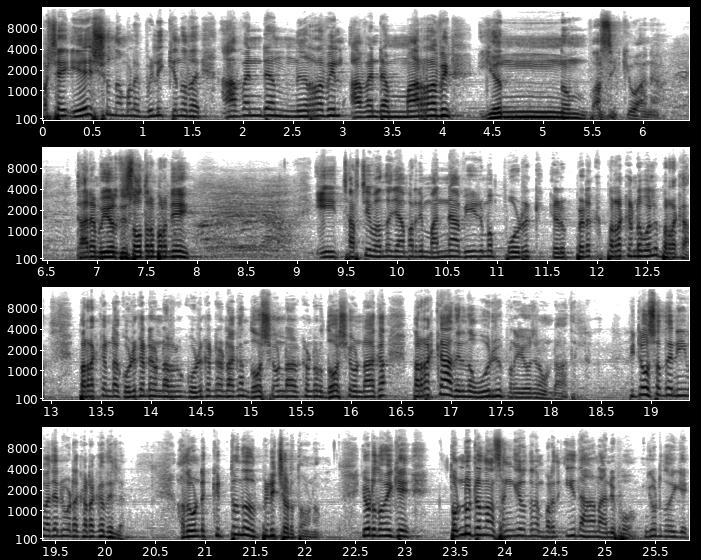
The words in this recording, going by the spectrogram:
പക്ഷേ യേശു നമ്മളെ വിളിക്കുന്നത് അവന്റെ നിറവിൽ അവന്റെ മറവിൽ എന്നും വസിക്കുവാനാണ് കാരണം ഉയർത്തി സ്വോത്രം പറഞ്ഞേ. ഈ ചർച്ചയിൽ വന്ന് ഞാൻ പറഞ്ഞു മന്ന വീഴുമ്പോൾ പുഴുക്ക് പിറക്കേണ്ട പോലെ പിറക്കാം. പിറക്കേണ്ട കൊഴുക്കട്ട ഉണ്ടാക്കും കൊഴുക്കട്ട ഉണ്ടാക്കാം ദോശ ഉണ്ടാക്കേണ്ട ദോശ ഉണ്ടാക്കാം. പിറക്കാതിരുന്ന ഒരു പ്രയോജനം ഉണ്ടാകത്തില്ല. പിറ്റേ ഈ വചനം ഇവിടെ കിടക്കത്തില്ല. അതുകൊണ്ട് കിട്ടുന്നത് പിടിച്ചെടുത്തോണം. ഇവിടെ നോക്കി തൊണ്ണൂറ്റൊന്നാം സങ്കീർത്തനം പറഞ്ഞു ഇതാണ് അനുഭവം. ഇങ്ങോട്ട് നോക്കി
